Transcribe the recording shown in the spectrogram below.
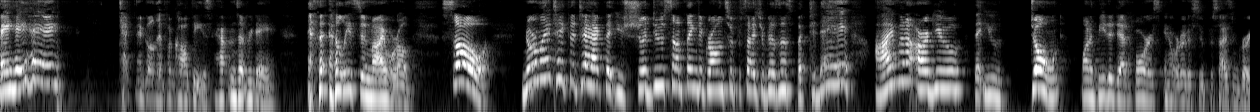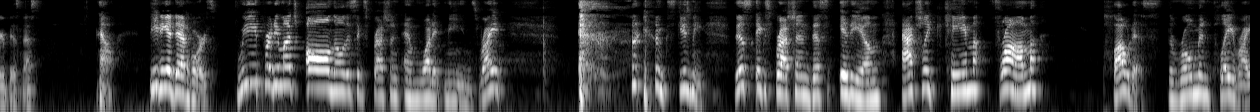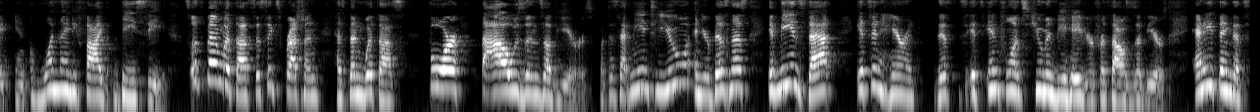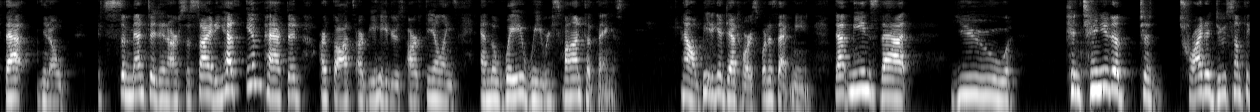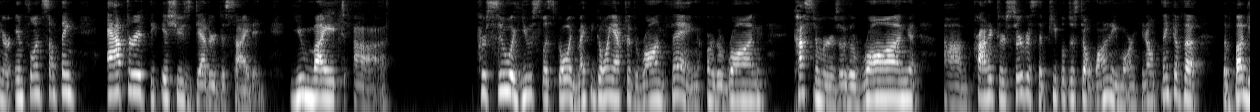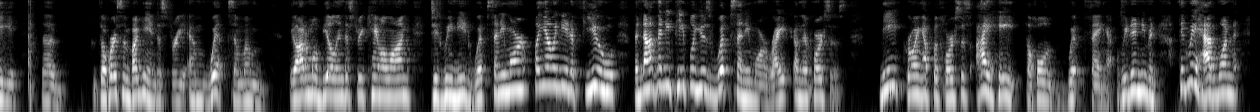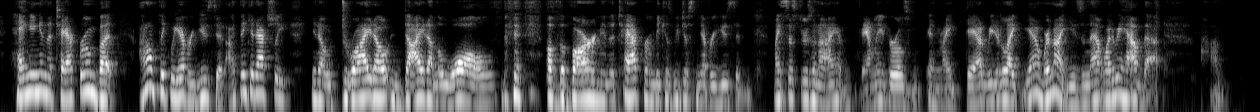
Hey, hey, hey. Technical difficulties happens every day, at least in my world. So, normally I take the tack that you should do something to grow and supersize your business, but today I'm going to argue that you don't want to beat a dead horse in order to supersize and grow your business. Now, beating a dead horse, we pretty much all know this expression and what it means, right? Excuse me. This expression, this idiom, actually came from Plautus, the Roman playwright, in 195 BC. So it's been with us. This expression has been with us for thousands of years. What does that mean to you and your business? It means that it's inherent. This it's influenced human behavior for thousands of years. Anything that's that, you know, cemented in our society has impacted our thoughts, our behaviors, our feelings, and the way we respond to things. Now, beating a dead horse, what does that mean? That means that you continue to, to try to do something or influence something after it the issue's dead or decided. You might uh, pursue a useless goal. You might be going after the wrong thing or the wrong customers or the wrong um, product or service that people just don't want anymore. You know, think of the the buggy, the the horse and buggy industry and whips. And when the automobile industry came along, did we need whips anymore? Well, yeah, we need a few, but not many people use whips anymore, right? On their horses. Me growing up with horses, I hate the whole whip thing. We didn't even, I think we had one hanging in the tack room, but I don't think we ever used it. I think it actually, you know, dried out and died on the wall of the barn in the tack room because we just never used it. My sisters and I, family girls, and my dad, we were like, yeah, we're not using that. Why do we have that?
